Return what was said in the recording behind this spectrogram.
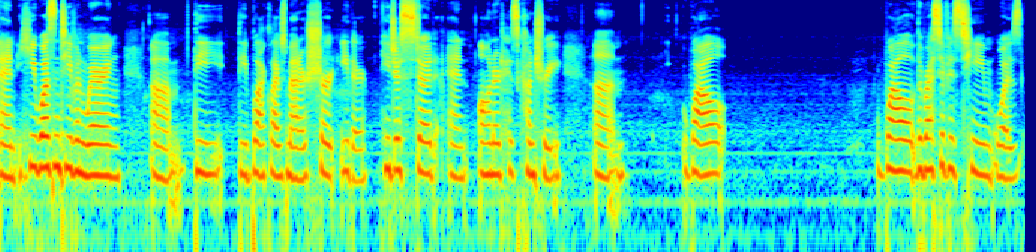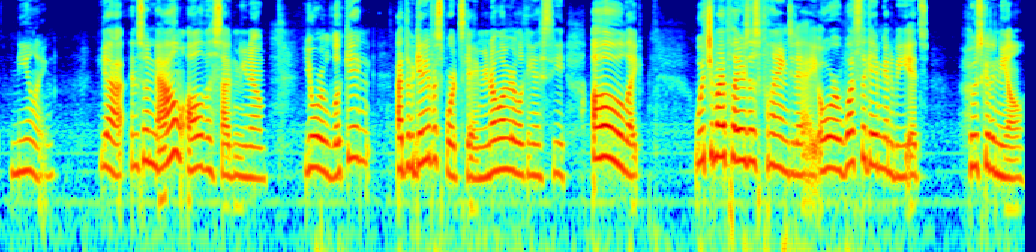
and he wasn't even wearing um, the the Black Lives Matter shirt either. He just stood and honored his country, um, while while the rest of his team was kneeling. Yeah, and so now all of a sudden, you know, you're looking at the beginning of a sports game, you're no longer looking to see, oh, like which of my players is playing today or what's the game going to be? It's who's going to kneel,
